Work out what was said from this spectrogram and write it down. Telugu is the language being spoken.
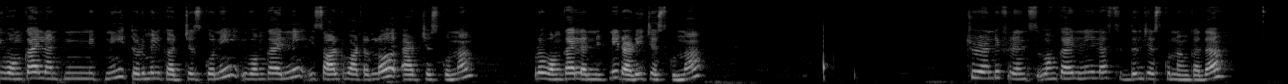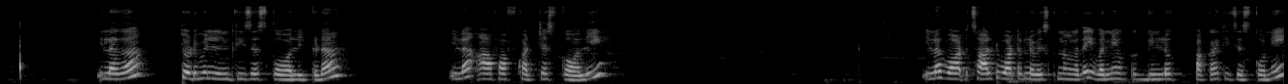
ఈ వంకాయలన్నింటినీ తొడిమిలు కట్ చేసుకొని ఈ వంకాయల్ని ఈ సాల్ట్ వాటర్లో యాడ్ చేసుకుందాం. ఇప్పుడు వంకాయలన్నింటినీ రెడీ చేసుకుందాం. చూడండి ఫ్రెండ్స్ వంకాయలని ఇలా సిద్ధం చేసుకున్నాం కదా. ఇలాగా తొడిమిల్ని తీసేసుకోవాలి ఇక్కడ. ఇలా హాఫ్ హాఫ్ కట్ చేసుకోవాలి. ఇలా వాటర్ సాల్ట్ వాటర్లో వేసుకున్నాం కదా ఇవన్నీ ఒక గిన్నెలో పక్కకి తీసేసుకొని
